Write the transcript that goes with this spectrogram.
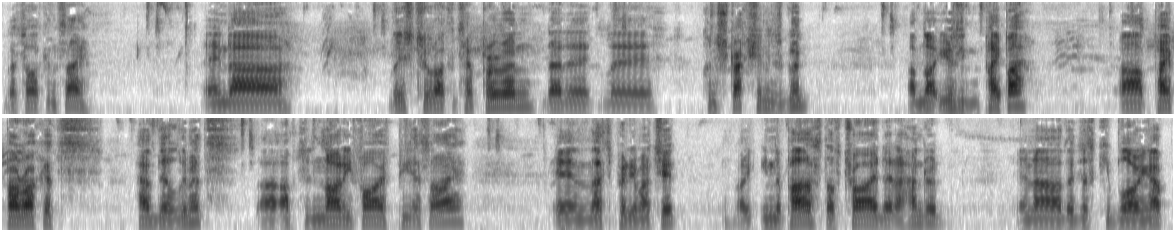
That's all I can say. And uh, these two rockets have proven that uh, the construction is good. I'm not using paper. Uh, paper rockets have their limits uh, up to 95 psi and that's pretty much it. Like in the past I've tried at 100 and uh, they just keep blowing up.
